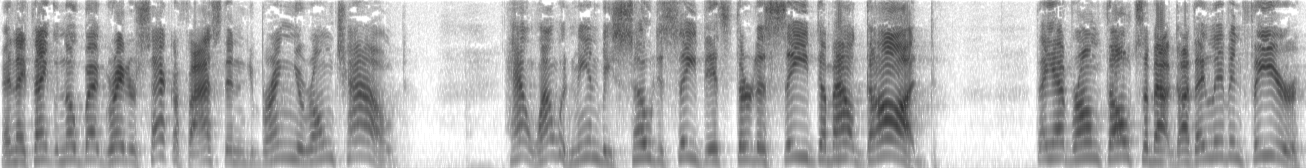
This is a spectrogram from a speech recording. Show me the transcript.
And they think no greater sacrifice than to bring your own child. How, why would men be so deceived? It's they're deceived about God. They have wrong thoughts about God. They live in fear.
